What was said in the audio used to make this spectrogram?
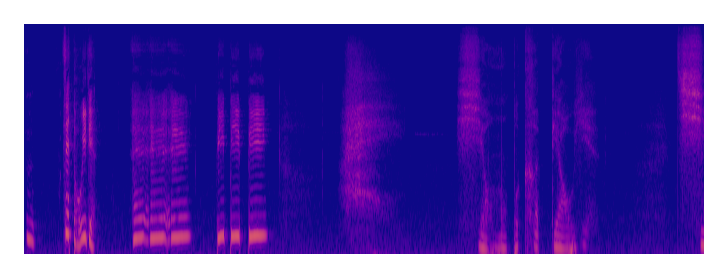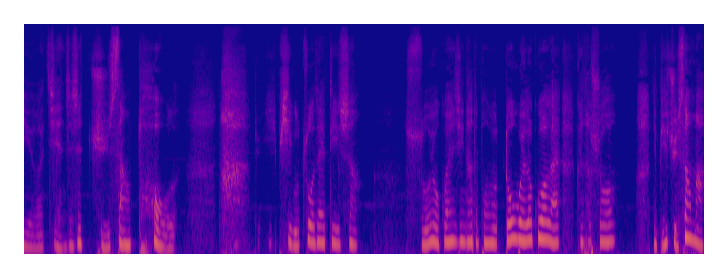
嗯，再抖一点，A A A B B B，唉，朽木不可雕也。企鹅简直是沮丧透了，他就一屁股坐在地上。所有关心他的朋友都围了过来，跟他说：“你别沮丧嘛，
